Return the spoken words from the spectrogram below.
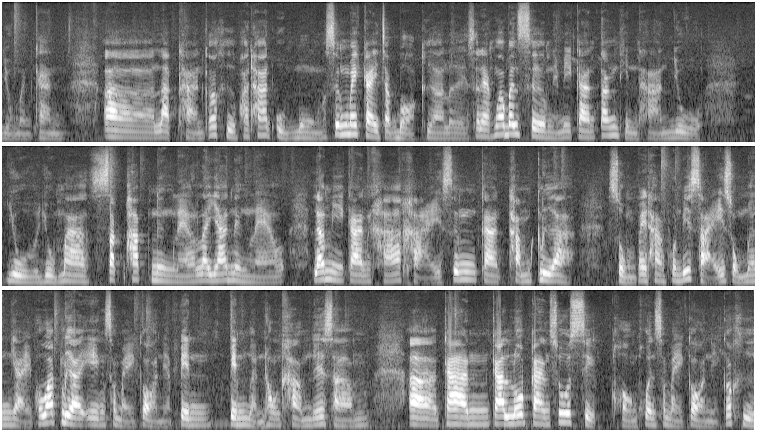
อยู่เหมือนกัน หลักฐานก็คือพระธาตุอุโมง ซึ่งไม่ไกลจากบ่อเกลือเลย แสดงว่าบ้านเสริมเนี่ยมีการตั้งถิ่นฐานอยู่อยู่อยู่มาสักพักหนึ่งแล้วระยะหนึ่งแล้ว แล้วมีการค้าขายซึ่งการทำเกลือส่งไปทางพลพิสัยส่งเมืองใหญ่ เพราะว่าเกลือเองสมัยก่อนเนี่ยเป็นเป็นเหมือนทองคำด้วยซ้ำการการลบการสู้ศึกของคนสมัยก่อนเนี่ยก็คือ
